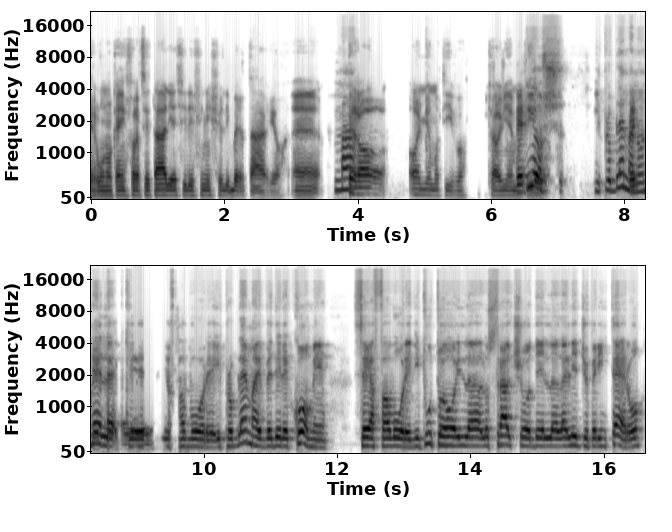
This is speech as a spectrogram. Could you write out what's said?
per uno che è in Forza Italia e si definisce libertario. Eh, Ma... Però ho il mio motivo. Cioè, i miei motivi. Io, il problema Perché? non è le, che sei a favore, il problema è vedere come sei a favore di tutto il, lo stralcio della legge per intero.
